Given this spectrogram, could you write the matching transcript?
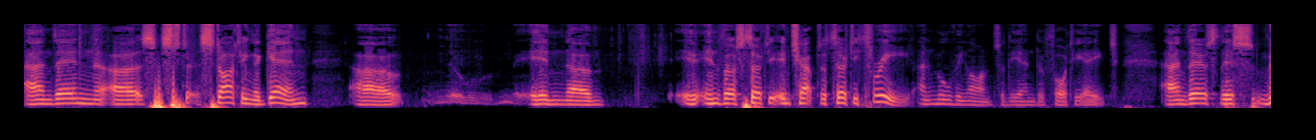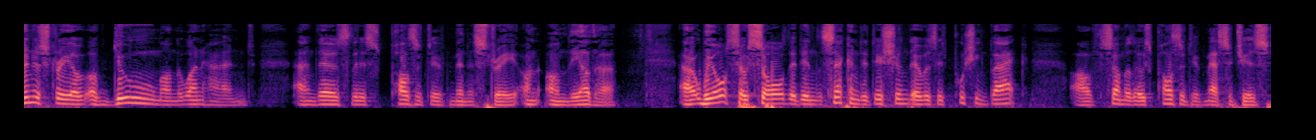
and then uh, st- starting again uh, in, um, in verse 30, in chapter 33, and moving on to the end of 48. And there's this ministry of, of doom on the one hand, and there's this positive ministry on, on the other. Uh, we also saw that in the second edition there was this pushing back of some of those positive messages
